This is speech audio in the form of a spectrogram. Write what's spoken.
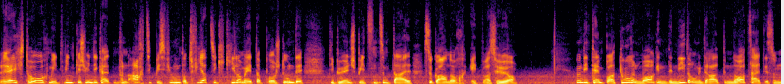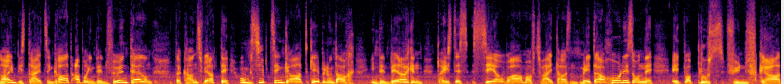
recht hoch mit Windgeschwindigkeiten von 80 bis 140 Kilometer pro Stunde. Die Böenspitzen zum Teil sogar noch etwas höher. Nun, die Temperaturen morgen in den Niederungen der Alpen-Nordseite so 9 bis 13 Grad, aber in den Föhntälern, da kann es Werte um 17 Grad geben und auch in den Bergen, da ist es sehr warm auf 2000 Meter, auch ohne Sonne etwa plus 5 Grad.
